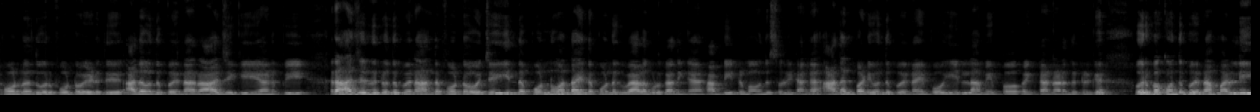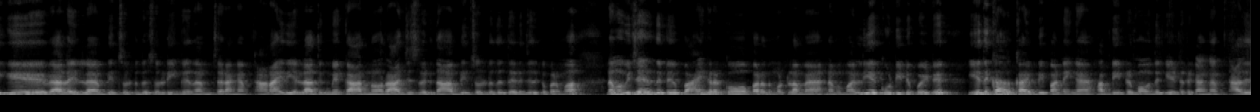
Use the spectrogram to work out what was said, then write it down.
ஃபோன்லேருந்து ஒரு ஃபோட்டோ எடுத்து, அதை வந்து பார்த்தீங்கன்னா, ராஜுக்கு அனுப்பி, ராஜ் இருந்துட்டு வந்து பார்த்தீங்கன்னா, அந்த ஃபோட்டோ வச்சு இந்த பொண்ணு வந்தால் இந்த பொண்ணுக்கு வேலை கொடுக்காதீங்க அப்படின்றமா வந்து சொல்லிட்டாங்க. அதன்படி வந்து பார்த்தீங்கன்னா, இப்போது எல்லாமே பர்ஃபெக்டாக நடந்துட்டுருக்கு ஒரு பக்கம் வந்து பார்த்தீங்கன்னா, மல்லிக்கு வேலை இல்லை அப்படின்னு சொல்லிட்டு வந்து சொல்லி இங்கருந்து அனுப்பிச்சுறாங்க. ஆனால் இது எல்லாத்துக்குமே காரணம் ராஜேஸ்வரி தான் அப்படின்னு சொல்லிட்டு தெரிஞ்சதுக்கப்புறமா நம்ம விஜய் இருந்துட்டு பயங்கர கோவப்படுறது மட்டும் இல்லாமல் நம்ம மல்லியை கூட்டிகிட்டு போயிட்டு, "எதுக்காகக்கா இப்படி பண்ணீங்க?" அப்படின்றமா வந்து கேட்டுருக்காங்க. அது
